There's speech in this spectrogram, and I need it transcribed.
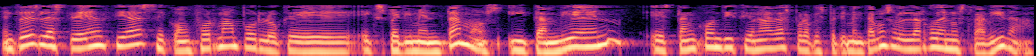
Entonces las creencias se conforman por lo que experimentamos y también están condicionadas por lo que experimentamos a lo largo de nuestra vida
